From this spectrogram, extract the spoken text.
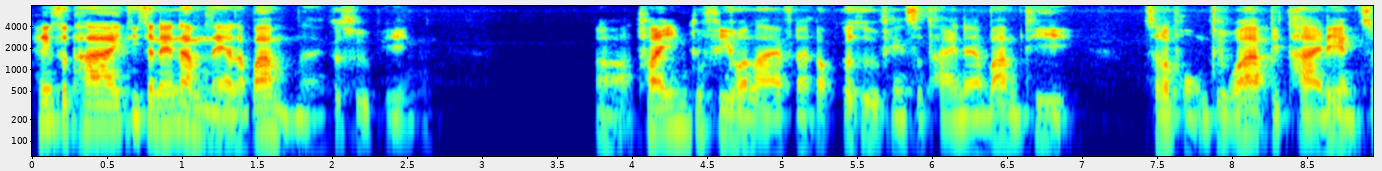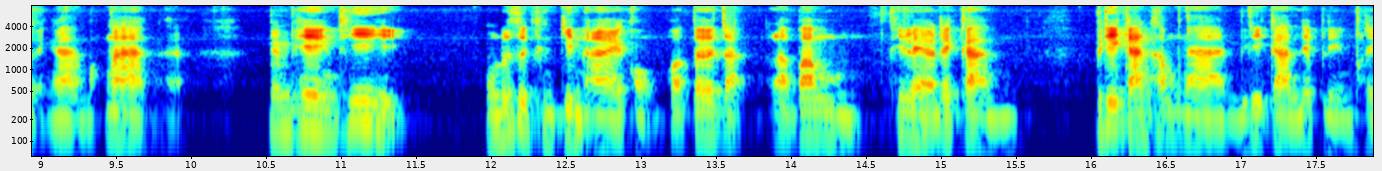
เพลงสุดท้ายที่จะแนะนำในอัลบั้มนะก็คือเพลง Trying to Feel Alive นะครับก็คือเพลงสุดท้ายในอัลบั้มที่สำหรับผมถือว่าปิดท้ายได้อย่างสวยงามมากๆนะฮะเป็นเพลงที่ผมรู้สึกถึงกลิ่นอายของพอเตอร์จากอัลบั้มที่แล้วในการวิธีการทำงานวิธีการเรียบเรียงเพล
